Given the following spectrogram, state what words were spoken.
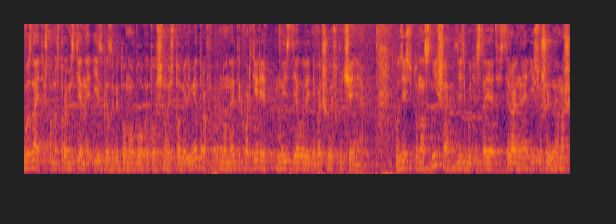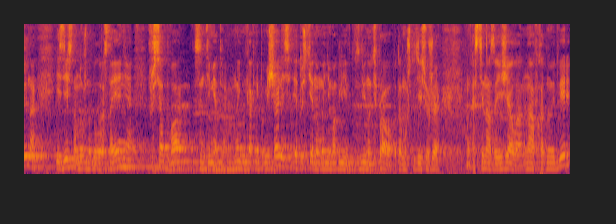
Вы знаете, что мы строим стены из газобетонного блока толщиной 100 мм, но на этой квартире мы сделали небольшое исключение. Вот здесь вот у нас ниша, здесь будет стоять стиральная и сушильная машина, и здесь нам нужно было расстояние 62 сантиметра. Мы никак не помещались, эту стену мы не могли сдвинуть вправо, потому что здесь уже стена заезжала на входную дверь,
